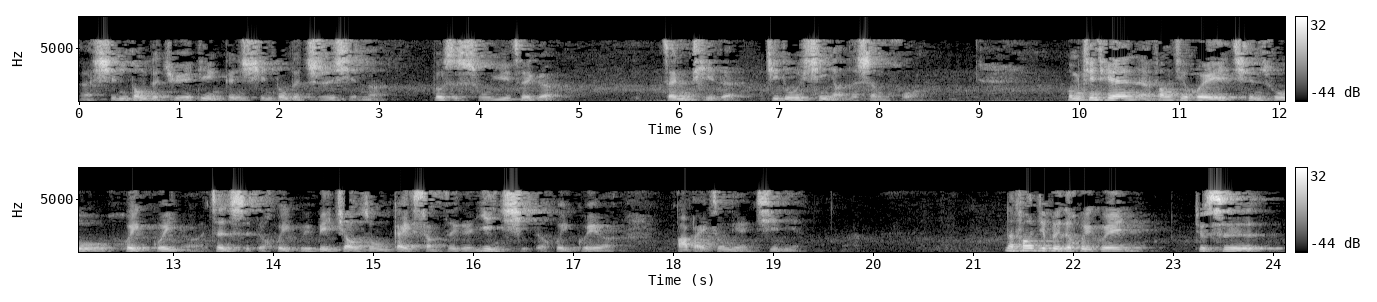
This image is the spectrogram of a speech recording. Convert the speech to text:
呃，行动的决定跟行动的执行呢，都是属于这个整体的基督信仰的生活。我们今天呃方济会庆祝会规啊，正式的会规被教宗盖上这个印玺的会规啊，八百周年纪念。那方济会的会规就是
